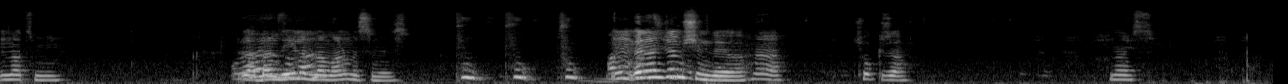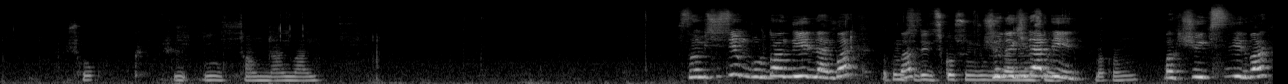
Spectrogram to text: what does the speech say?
Not me. Ona Ya ver ben o değilim zaman. lan var mısınız? Pu pu pu. Oğlum eğleneceğim şimdi ya. Ha. Çok güzel. Nice. Kötü insanlar var. Sana bir şey söyleyeyim buradan değiller bak. Bakın Bak. size Discord sunucumuza Şuradakiler değil. Bakalım. Bak şu ikisi değil bak.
